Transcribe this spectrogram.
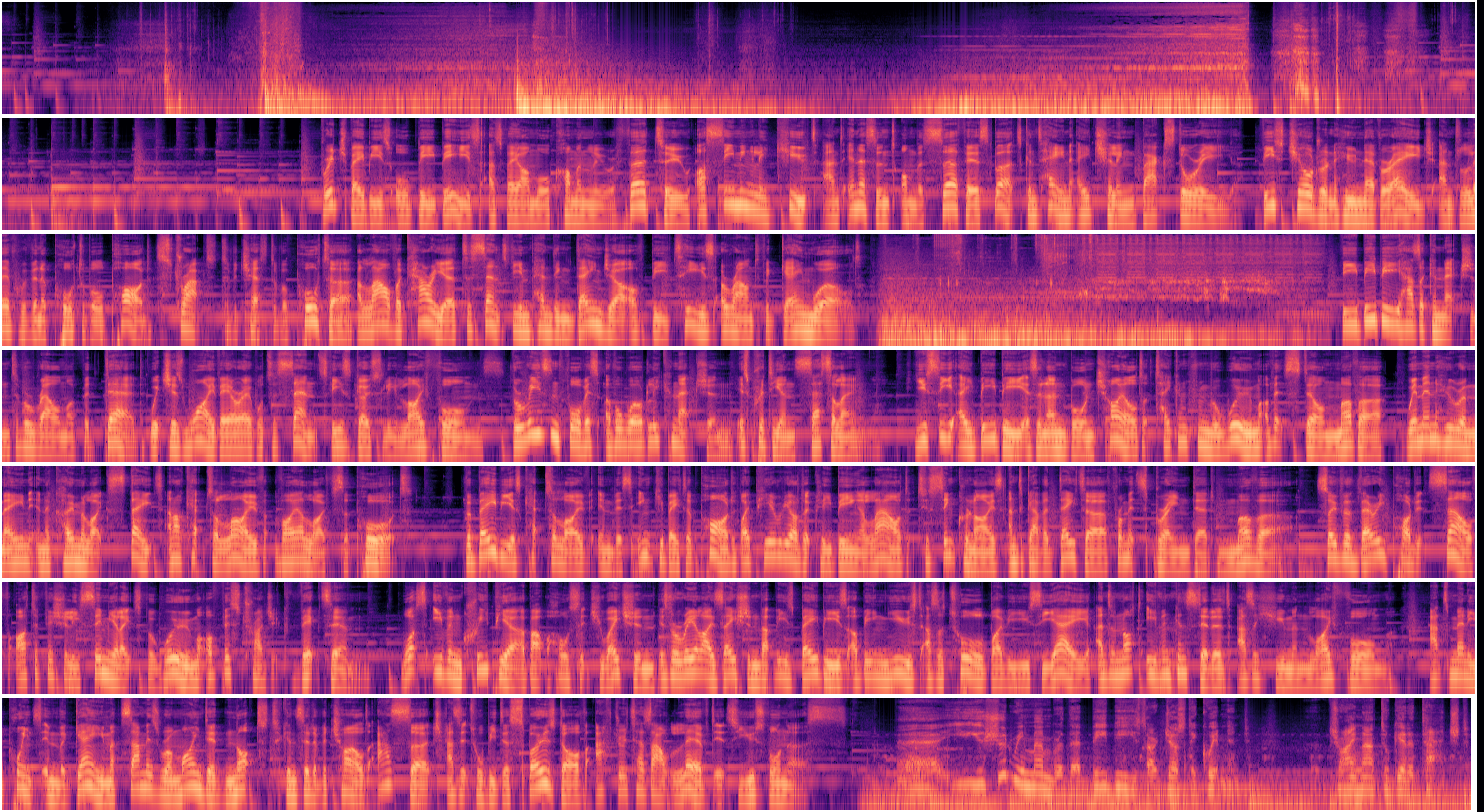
Bridge babies, or BBs as they are more commonly referred to, are seemingly cute and innocent on the surface, but contain a chilling backstory. These children who never age and live within a portable pod strapped to the chest of a porter allow the carrier to sense the impending danger of BTs around the game world. The BB has a connection to the realm of the dead, which is why they are able to sense these ghostly life forms. The reason for this otherworldly connection is pretty unsettling. You see, a BB is an unborn child taken from the womb of its still mother, women who remain in a coma-like state and are kept alive via life support. The baby is kept alive in this incubator pod by periodically being allowed to synchronize and gather data from its brain dead mother. So the very pod itself artificially simulates the womb of this tragic victim. What's even creepier about the whole situation is the realization that these babies are being used as a tool by the UCA and are not even considered as a human life form. At many points in the game, Sam is reminded not to consider the child as such, as it will be disposed of after it has outlived its usefulness. Uh, you should remember that BBs are just equipment. Try not to get attached.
